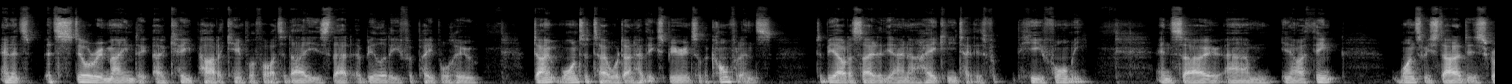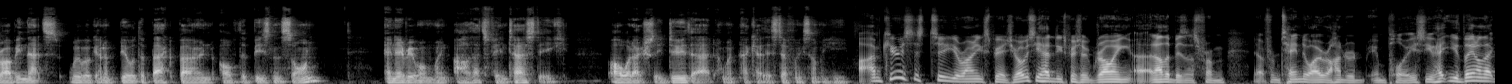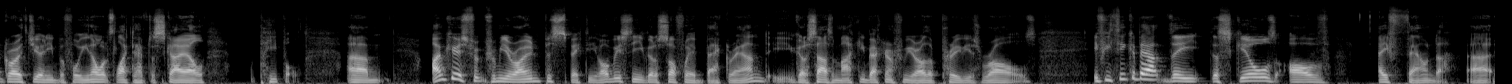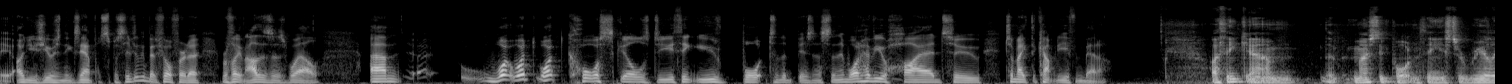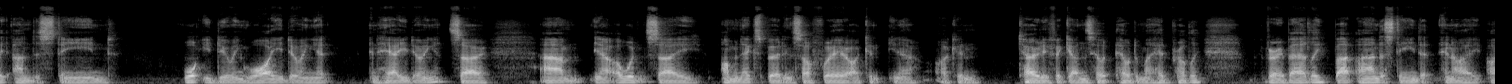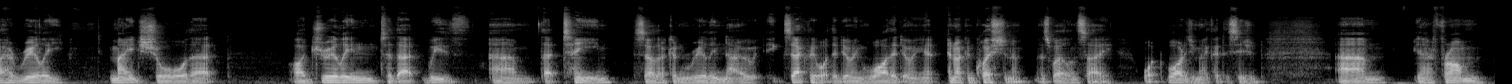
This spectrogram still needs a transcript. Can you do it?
and it's it's still remained a, a key part of Camplify today is that ability for people who don't want to tow or don't have the experience or the confidence to be able to say to the owner, "Hey, can you take this for, here for me?" And so, um, you know, I think once we started describing that's we were going to build the backbone of the business on, and everyone went, "Oh, that's fantastic." I would actually do that. I went, okay, there's definitely something here. I'm curious as to your own experience. You obviously had an experience of growing another business from you know, from 10 to over 100 employees. So you've, had, you've been on that growth journey before. You know what it's like to have to scale people. Um, I'm curious from, from your own perspective. Obviously, you've got a software background, you've got a sales and marketing background from your other previous roles. If you think about the, the skills of a founder, uh, I'll use you as an example specifically, but feel free to reflect on others as well. Um, what what what core skills do you think you've brought to the business, and then what have you hired to to make the company even better? I think um, the most important thing is to really understand what you're doing, why you're doing it, and how you're doing it. So, um, you know, I wouldn't say I'm an expert in software. I can, you know, I can code if a gun's held, held to my head probably very badly, but I understand it, and I I really made sure that I drill into that with um, that team so that I can really know exactly what they're doing, why they're doing it, and I can question them as well and say, "What? Why did you make that decision?" Um, you know, from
